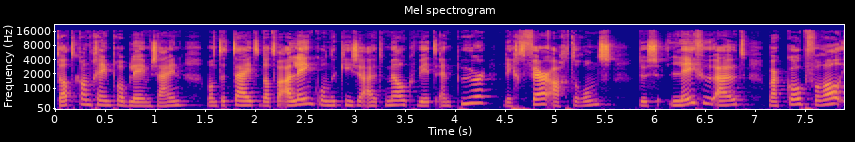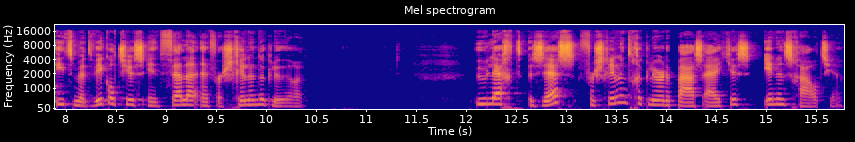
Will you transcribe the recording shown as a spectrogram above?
Dat kan geen probleem zijn, want de tijd dat we alleen konden kiezen uit melk, wit en puur ligt ver achter ons. Dus leef u uit, maar koop vooral iets met wikkeltjes in felle en verschillende kleuren. U legt zes verschillend gekleurde paaseitjes in een schaaltje.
